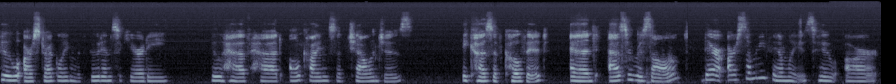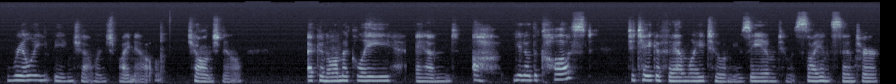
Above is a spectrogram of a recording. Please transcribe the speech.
who are struggling with food insecurity, who have had all kinds of challenges because of COVID. And as a result, there are so many families who are really being challenged by now, challenged now, economically, and uh, you know the cost to take a family to a museum, to a science center,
